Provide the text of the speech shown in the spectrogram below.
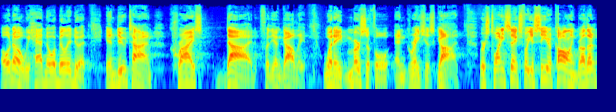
oh no, we had no ability to do it. In due time, Christ died for the ungodly. What a merciful and gracious God. Verse 26 For you see your calling, brother.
